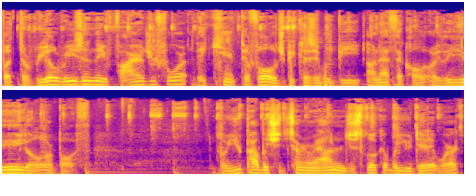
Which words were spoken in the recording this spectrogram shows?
But the real reason they fired you for, they can't divulge because it would be unethical or illegal or both. But you probably should turn around and just look at what you did at work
